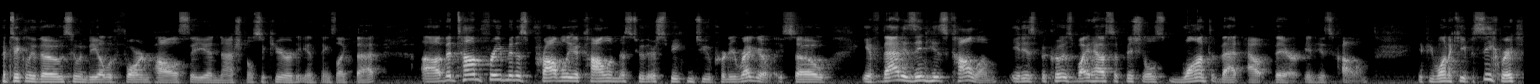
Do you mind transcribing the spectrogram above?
particularly those who deal with foreign policy and national security and things like that. Uh, that Tom Friedman is probably a columnist who they're speaking to pretty regularly. So if that is in his column, it is because White House officials want that out there in his column. If you want to keep a secret,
